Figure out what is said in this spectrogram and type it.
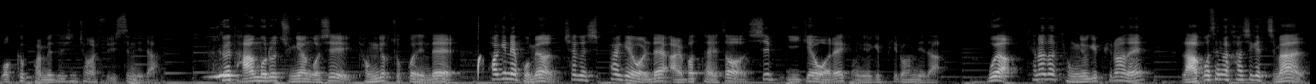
워크 퍼밋을 신청할 수 있습니다. 그 다음으로 중요한 것이 경력 조건인데 확인해 보면 최근 18개월 내 알버타에서 12개월의 경력이 필요합니다. 뭐야, 캐나다 경력이 필요하네? 라고 생각하시겠지만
